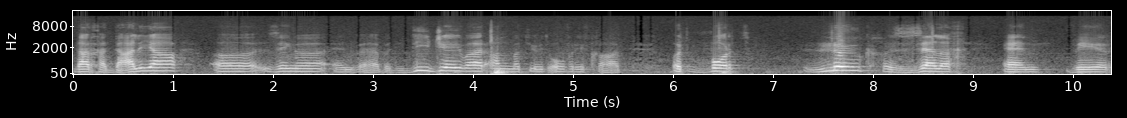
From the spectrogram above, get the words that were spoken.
daar gaat Dalia zingen en we hebben die DJ waar Anne Mathieu het over heeft gehad. Het wordt leuk, gezellig en weer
